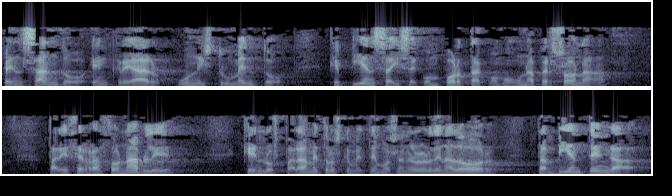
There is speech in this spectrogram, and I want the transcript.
pensando en crear un instrumento que piensa y se comporta como una persona, parece razonable que en los parámetros que metemos en el ordenador también tenga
